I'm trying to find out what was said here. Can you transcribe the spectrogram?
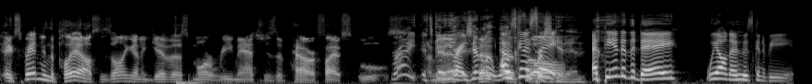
expanding the playoffs is only going to give us more rematches of Power Five schools. Right. It's I gonna- mean, it's gonna that- I was going to say, at the end of the day, we all know who's going to be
